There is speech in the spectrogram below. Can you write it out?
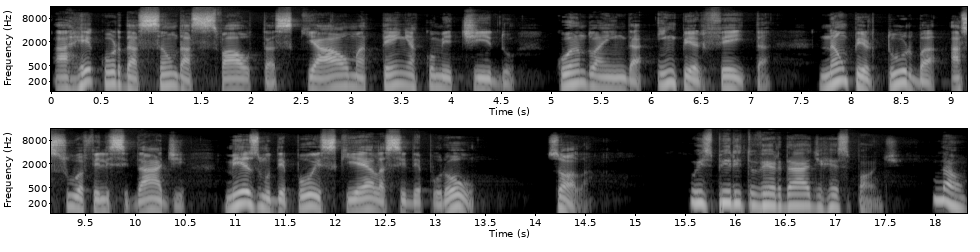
A recordação das faltas que a alma tenha cometido quando ainda imperfeita não perturba a sua felicidade, mesmo depois que ela se depurou? Zola. O Espírito Verdade responde: Não,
